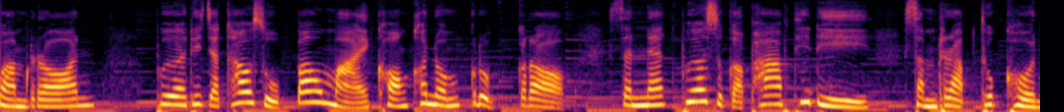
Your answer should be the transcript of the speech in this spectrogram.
ความร้อน เพื่อที่จะเข้าสู่เป้าหมายของขนมกรุบกรอบสแน็คเพื่อสุขภาพที่ดีสำหรับทุกคน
